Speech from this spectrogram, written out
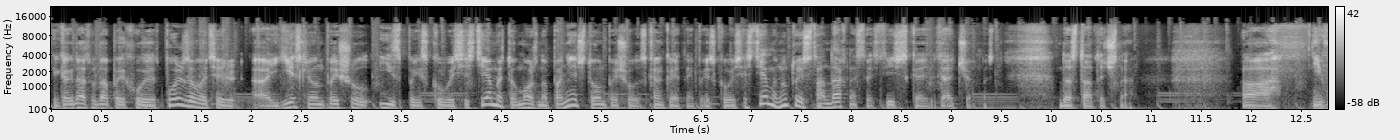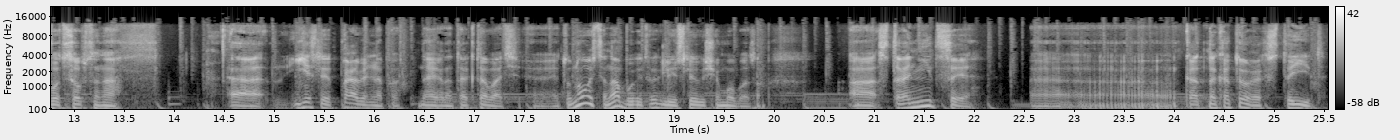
и когда туда приходит пользователь, а если он пришел из поисковой системы, то можно понять, что он пришел из конкретной поисковой системы, ну, то есть стандартная статистическая отчетность достаточно. А, и вот, собственно, если правильно, наверное, трактовать э, эту новость, она будет выглядеть следующим образом. Страницы Э, на которых стоит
